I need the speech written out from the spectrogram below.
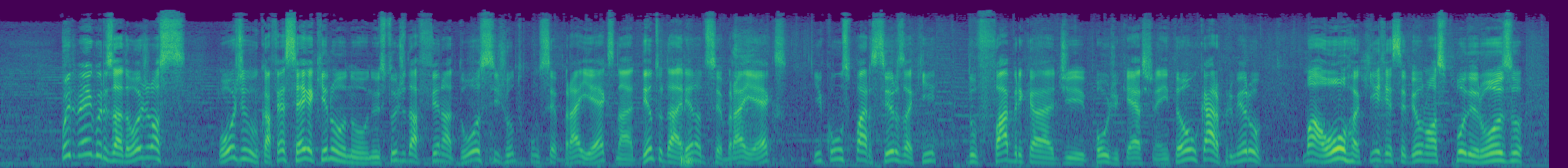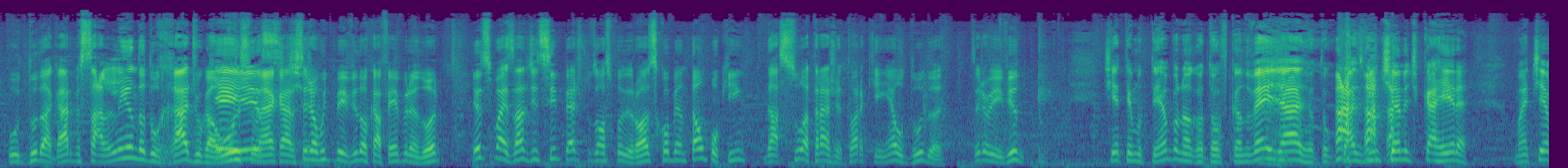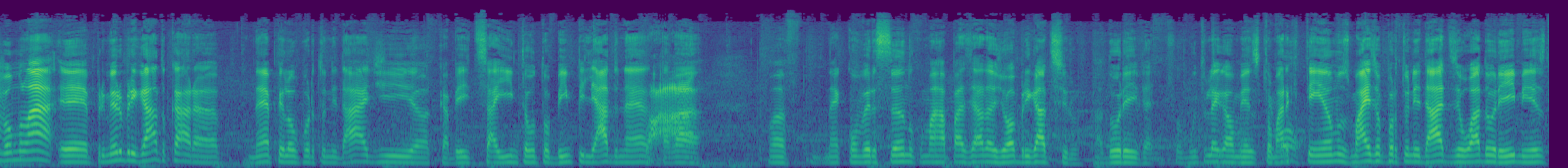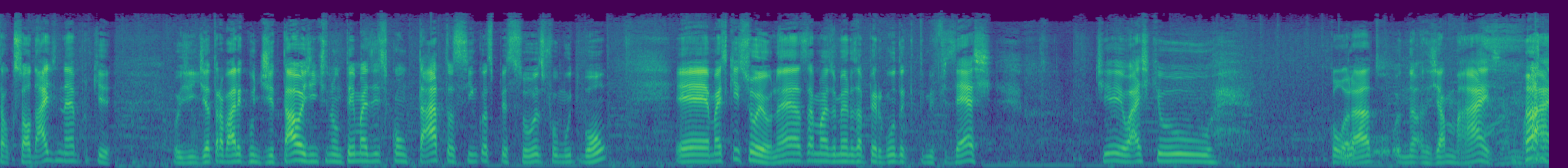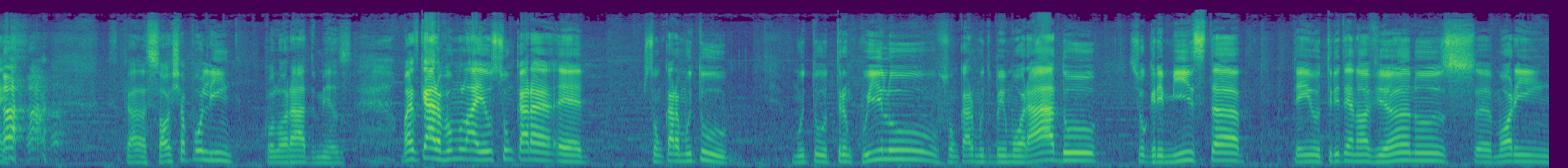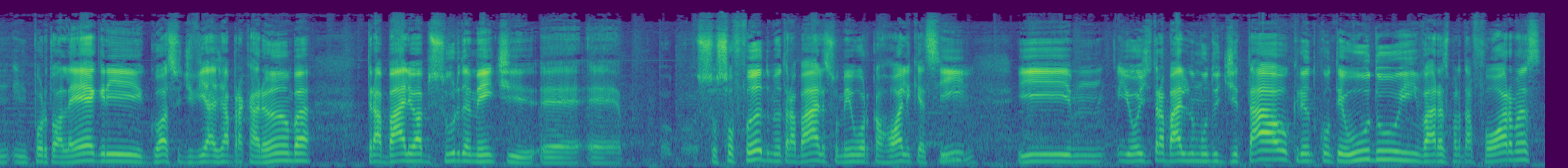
Muito bem, gurizada. Hoje nós Hoje o café segue aqui no, no, no, estúdio da Fena Doce, junto com o Sebrae X, na, dentro da arena do Sebrae X e com os parceiros aqui do Fábrica de Podcast, né? Então, cara, primeiro, uma honra aqui receber o nosso poderoso, o Duda Garbi, essa lenda do Rádio Gaúcho, isso, né, cara? Seja muito bem-vindo ao Café Empreendedor. Eu disse mais nada, a gente sempre pede para os nossos poderosos comentar um pouquinho da sua trajetória, quem é o Duda. Seja bem-vindo. Tia, temos tempo, não, que eu tô ficando velho já, já tô com quase 20 anos de carreira. Mas, tia, vamos lá. É, primeiro, obrigado, cara, né, pela oportunidade. Eu acabei de sair, então eu tô bem pilhado, né? Tava uma, né, conversando com uma rapaziada jovem. Obrigado, Ciro. Adorei, velho. Foi muito legal mesmo. Tomara que, que tenhamos mais oportunidades. Eu adorei mesmo. Tava com saudade, né? Porque hoje em dia trabalho com digital, a gente não tem mais esse contato assim com as pessoas. Foi muito bom. É, mas quem sou eu, né? Essa é mais ou menos a pergunta que tu me fizeste. Tia, eu acho que eu. Colorado? O, não, jamais, jamais. cara, só o Chapolin, colorado mesmo. Mas, cara, vamos lá. Eu sou um cara. É, sou um cara muito, muito tranquilo, sou um cara muito bem-humorado, sou gremista, tenho 39 anos, é, moro em, em Porto Alegre, gosto de viajar pra caramba, trabalho absurdamente. É, é, sou, sou fã do meu trabalho, sou meio workaholic assim. Uhum. E, e hoje trabalho no mundo digital, criando conteúdo em várias plataformas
